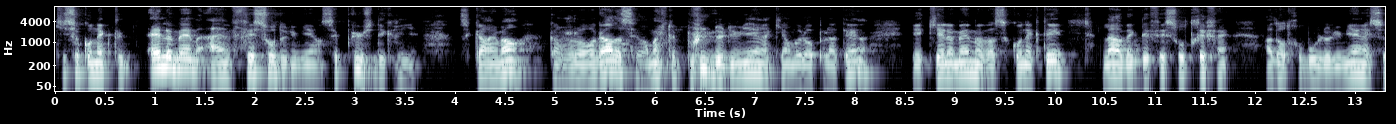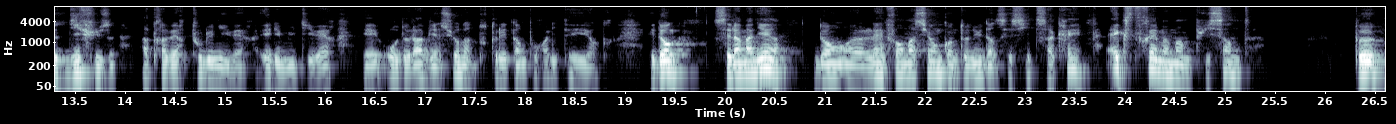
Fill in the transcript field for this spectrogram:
qui se connectent elles-mêmes à un faisceau de lumière. C'est plus des grilles. C'est carrément, quand je le regarde, c'est vraiment une boule de lumière qui enveloppe la Terre et qui elle-même va se connecter là avec des faisceaux très fins à d'autres boules de lumière et se diffuse à travers tout l'univers et les multivers et au-delà, bien sûr, dans toutes les temporalités et autres. Et donc, c'est la manière dont euh, l'information contenue dans ces sites sacrés, extrêmement puissante, peut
